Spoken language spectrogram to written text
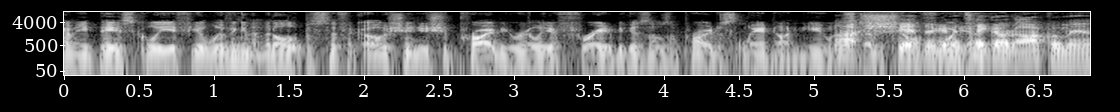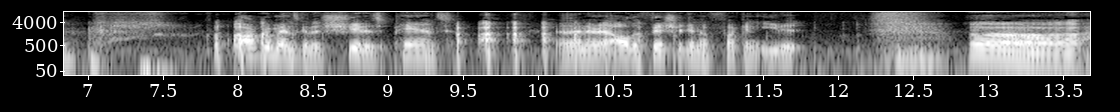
I mean, basically, if you're living in the middle of the Pacific Ocean, you should probably be really afraid because those will probably just land on you Ah, instead of shit, they're gonna take out Aquaman. Aquaman's gonna shit his pants. And then all the fish are gonna fucking eat it. Uh,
